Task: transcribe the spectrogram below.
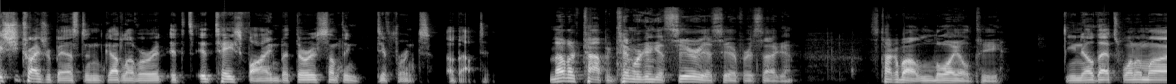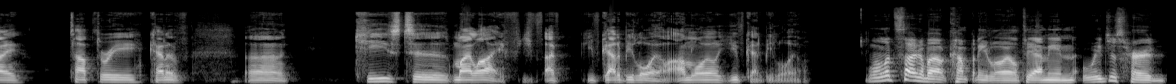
she tries her best, and God love her. It, it it tastes fine, but there is something different about it. Another topic, Tim. We're gonna get serious here for a second. Let's talk about loyalty. You know, that's one of my top three kind of uh, keys to my life. You've, I've, you've got to be loyal. I'm loyal. You've got to be loyal. Well, let's talk about company loyalty. I mean, we just heard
